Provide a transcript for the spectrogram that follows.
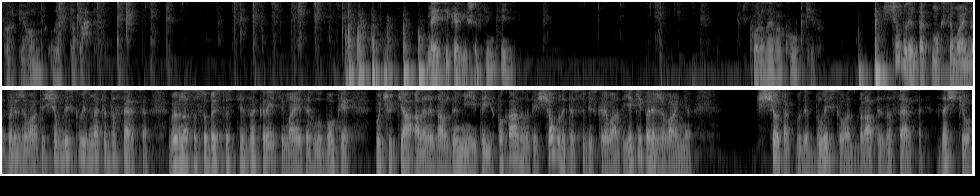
Скорпіон листопад. Найцікавіше в кінці. Королева кубків. Що будемо так максимально переживати? Що близько візьмете до серця? Ви в нас особистості закриті, маєте глибоке почуття, але не завжди вмієте їх показувати. Що будете в собі скривати? Які переживання? Що так буде близько вас брати за серце? За що?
